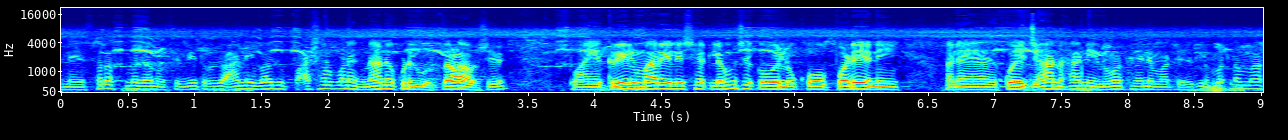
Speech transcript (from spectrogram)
અને સરસ મજાનું છે મિત્રો. આની બાજુ પાછળ પણ એક નાનકડું એવું તળાવ છે. તો અહીંયા ગ્રીલ મારેલી છે એટલે શું છે કે કોઈ લોકો પડે નહીં અને કોઈ જાનહાનિ ન થાય એના માટે એટલે મતલબમાં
